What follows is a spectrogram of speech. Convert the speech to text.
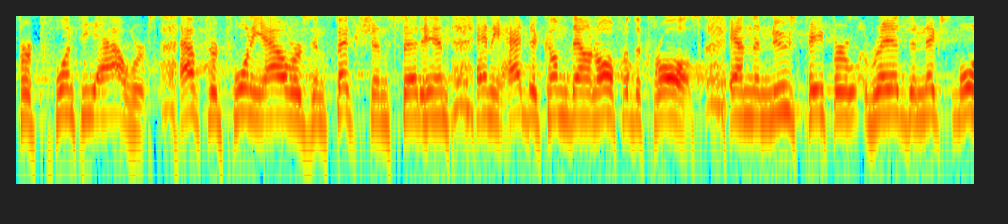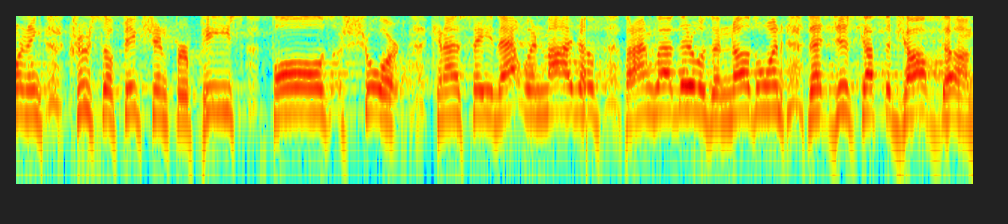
for 20 hours. After 20 hours, infection set in and he had to come down off of the cross. And the newspaper read the next morning crucifixion for peace falls short. Can I say that one might have? But I'm glad there was another one that just got the job done.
